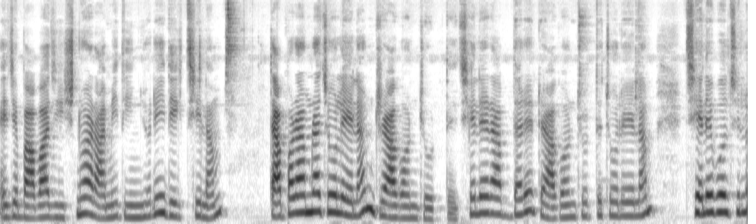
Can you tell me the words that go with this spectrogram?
এই যে বাবা, জিষ্ণু আর আমি তিনজনেই দেখছিলাম। তারপর আমরা চলে এলাম ড্রাগন চড়তে। ছেলের আবদারে ড্রাগন চড়তে চলে এলাম। ছেলে বলছিল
